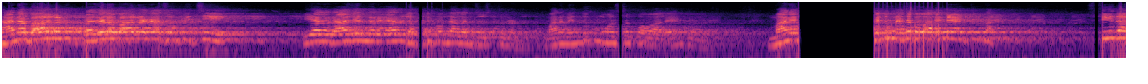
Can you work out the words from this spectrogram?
తన బాధను ప్రజల బాధగా చూపించి ఇవాళ రాజేందర్ గారు లబ్ధి పొందాలని చూస్తున్నాడు. మనం ఎందుకు మోసపోవాలి అంటున్నాడు. మనం ఎందుకు నష్టపోవాలని అంటున్నా. సీదా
